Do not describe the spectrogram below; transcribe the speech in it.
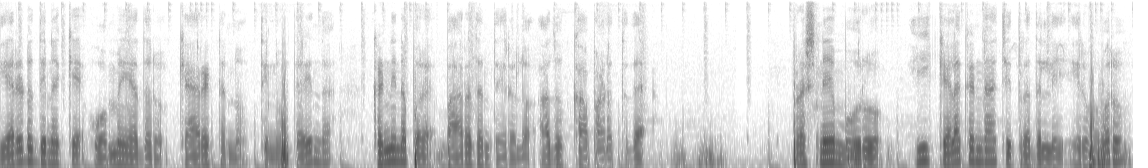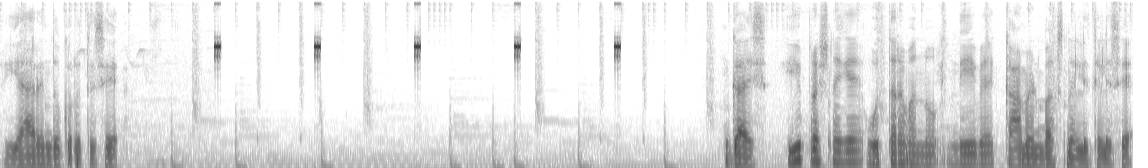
ಎರಡು ದಿನಕ್ಕೆ ಒಮ್ಮೆಯಾದರೂ ಕ್ಯಾರೆಟನ್ನು ತಿನ್ನುವುದರಿಂದ ಕಣ್ಣಿನ ಪೊರೆ ಬಾರದಂತೆ ಇರಲು ಅದು ಕಾಪಾಡುತ್ತದೆ. ಪ್ರಶ್ನೆ ಮೂರು, ಈ ಕೆಳಕಂಡ ಚಿತ್ರದಲ್ಲಿ ಇರುವವರು ಯಾರೆಂದು ಗುರುತಿಸಿ? ಗೈಸ್, ಈ ಪ್ರಶ್ನೆಗೆ ಉತ್ತರವನ್ನು ನೀವೇ ಕಾಮೆಂಟ್ ಬಾಕ್ಸ್ನಲ್ಲಿ ತಿಳಿಸಿ.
